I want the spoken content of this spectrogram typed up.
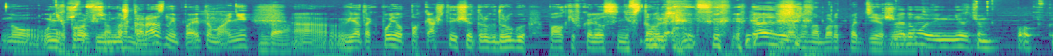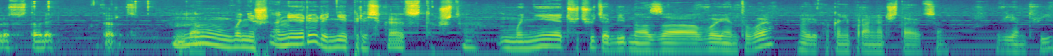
Но ну, у них профиль немножко нормально. разный, поэтому они, да. а, я так понял, пока что еще друг другу палки в колеса не вставляют. Да, даже наоборот поддерживают. Я думаю, им незачем палки в колеса вставлять, кажется. Ну, они, они рели не пересекаются, так что... Мне чуть-чуть обидно за ВНТВ, ну или как они правильно читаются. VNTV,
